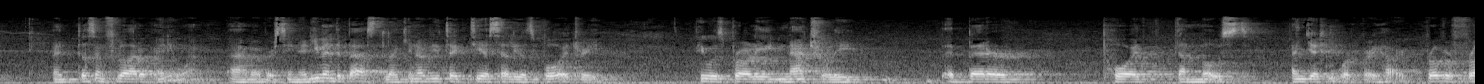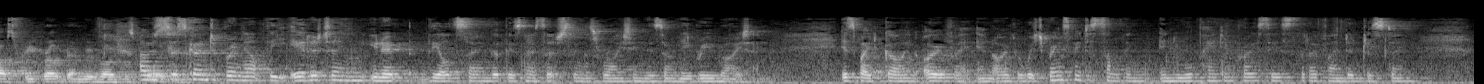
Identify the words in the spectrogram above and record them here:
It doesn't flow out of anyone I've ever seen, and even the best. Like you know, if you take T.S. Eliot's poetry, he was probably naturally a better poet than most, and yet he worked very hard. Robert Frost rewrote and rewrote his poetry. I was just going to bring up the editing, you know, the old saying that there's no such thing as writing, there's only rewriting. It's by going over and over, which brings me to something in your painting process that I find interesting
